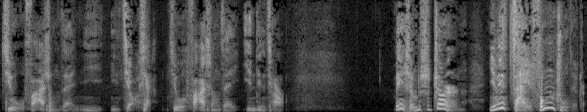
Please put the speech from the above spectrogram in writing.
就发生在你你脚下，就发生在银锭桥。为什么是这儿呢？因为载沣住在这儿，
